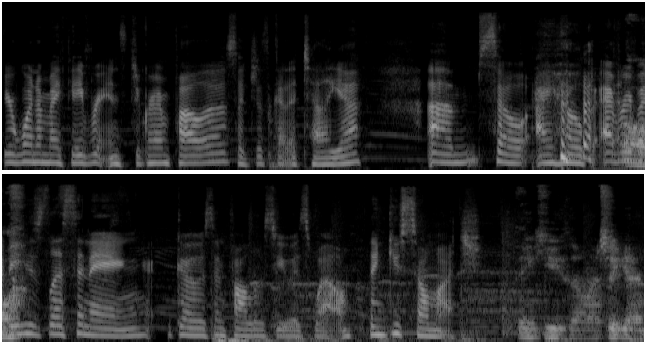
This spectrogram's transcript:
You're one of my favorite Instagram follows. I just got to tell you. Um, so I hope everybody oh. who's listening goes and follows you as well. Thank you so much. Thank you so much again.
